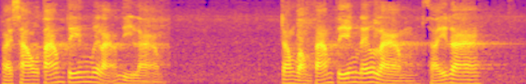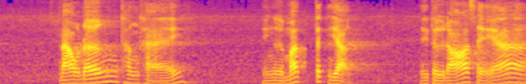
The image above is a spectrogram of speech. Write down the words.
phải sau 8 tiếng mới làm gì làm. Trong vòng 8 tiếng nếu làm xảy ra đau đớn thân thể thì người mất tức giận thì từ đó sẽ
